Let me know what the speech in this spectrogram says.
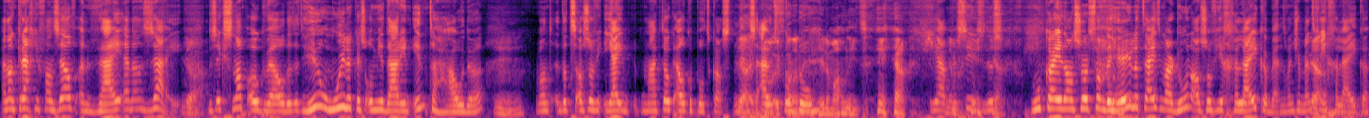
En dan krijg je vanzelf een wij en een zij. Ja. Dus ik snap ook wel dat het heel moeilijk is om je daarin in te houden. Mhm. Want dat is alsof jij maakt ook elke podcast Ja, mensen ik uit ik voor kan dom. helemaal niet. ja. Ja, precies. Dus. Hoe kan je dan soort van de hele tijd maar doen alsof je gelijke bent? Want je bent Ja. geen gelijke.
